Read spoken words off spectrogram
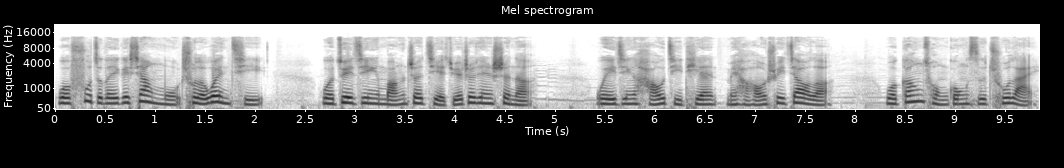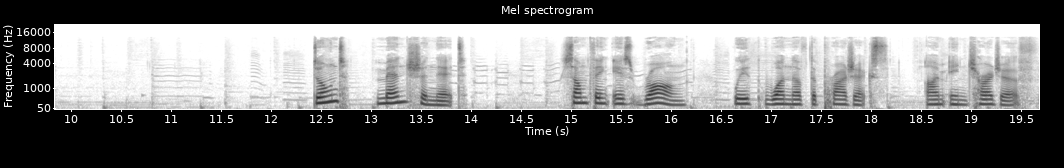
我负责的一个项目出了问题，我最近忙着解决这件事呢。我已经好几天没好好睡觉了。我刚从公司出来。Don't mention it. Something is wrong with one of the projects I'm in charge of,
